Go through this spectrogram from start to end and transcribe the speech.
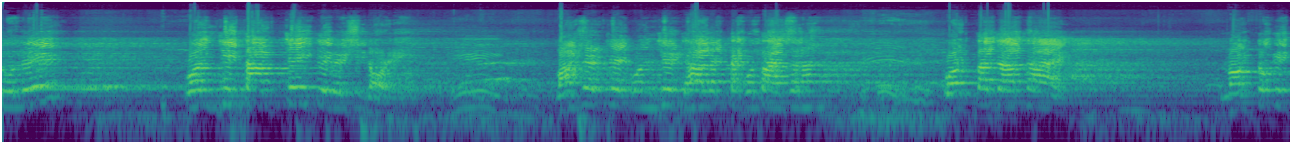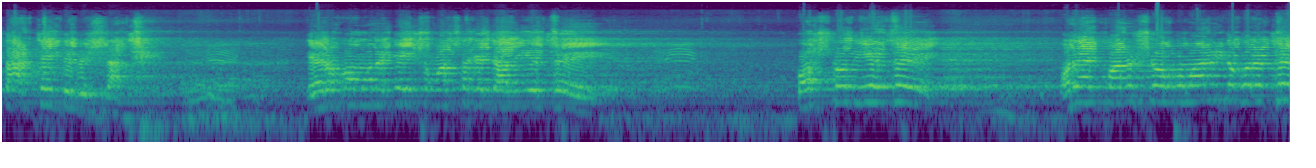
তুলে কঞ্চি তার চাইতে বেশি নড়ে। বাঁশের চেয়ে কঞ্চির ঢাল একটা কথা আছে না? কর্তা যা চায় নর্তকী তার চাইতে বেশি আছে। এরকম অনেকেই সমাজটাকে জ্বালিয়েছে, কষ্ট দিয়েছে, অনেক মানুষকে অপমানিত করেছে,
